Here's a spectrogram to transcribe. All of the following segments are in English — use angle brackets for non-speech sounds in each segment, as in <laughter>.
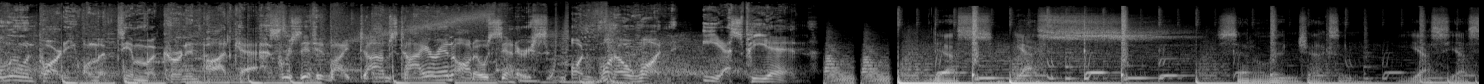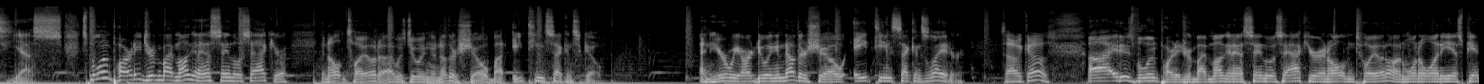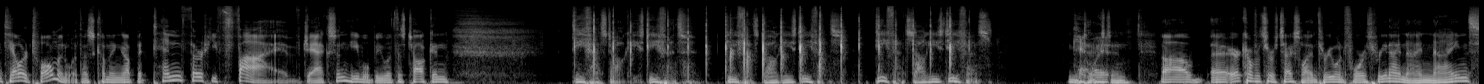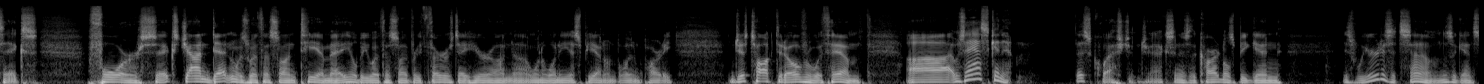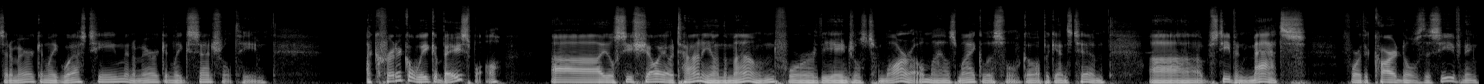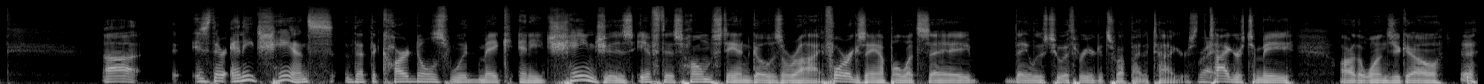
Balloon party on the Tim McKernan podcast. Presented by Dobbs Tire and Auto Centers on 101 ESPN. Yes, yes. Settle in, Jackson. Yes, yes, yes. It's Balloon Party driven by Mungenast. St. Louis Acura and Alton Toyota. I was doing another show about 18 seconds ago. And here we are doing another show 18 seconds later. That's how it goes. Uh, it is Balloon Party, driven by Mungenast. St. Louis Acura and Alton Toyota on 101 ESPN. Taylor Twellman with us coming up at 10:35. Jackson, he will be with us talking defense, doggies, defense, defense, doggies, defense, defense, doggies, defense. You can Can't text wait. in. Uh, uh, Air Comfort Service text line 314-399-9646. John Denton was with us on TMA. He'll be with us every Thursday here on uh, 101 ESPN on Balloon Party. And just talked it over with him. Uh, I was asking him this question, Jackson, as the Cardinals begin, as weird as it sounds, against an American League West team an American League Central team, a critical week of baseball. Uh, you'll see Shohei Ohtani on the mound for the Angels tomorrow. Miles Mikolas will go up against him. Uh, Steven Matz for the Cardinals this evening. Uh, is there any chance that the Cardinals would make any changes if this homestand goes awry? For example, let's say they lose two or three or get swept by the Tigers. Right. The Tigers, to me, are the ones you go, eh,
